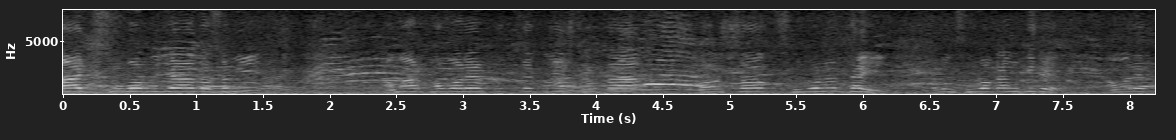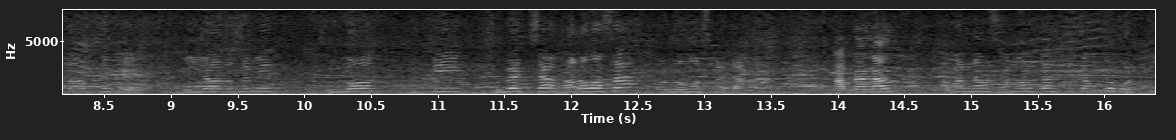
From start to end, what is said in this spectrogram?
আজ শুভ বিজয়া দশমী আমার খবরের প্রত্যেকটি শ্রোতা দর্শক শুভনোধ্যায়ী এবং শুভাকাঙ্ক্ষীদের আমাদের তরফ থেকে বিজয়া দশমীর শুভ প্রীতি শুভেচ্ছা ভালোবাসা ও নমস্কার জানালাম। আপনার নাম? আমার নাম শ্যামলকান্তি চক্রবর্তী।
